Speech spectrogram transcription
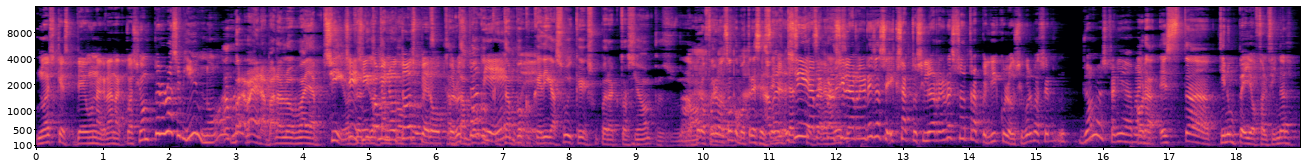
no es que esté una gran actuación, pero lo hace bien, ¿no? Bu- Bueno, para lo vaya, sí. Sí, cinco minutos, pero- pero está tampoco, bien, Tampoco que digas, uy, qué super actuación, pues no. No, pero fueron, son como tres A ver, escenitas sí, que a se ver, pero si la regresas, exacto, si la regresas a otra película o si vuelve a ser, yo no estaría. vaya. Ahora, esta tiene un payoff al final.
